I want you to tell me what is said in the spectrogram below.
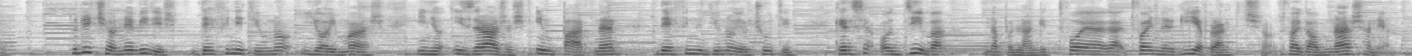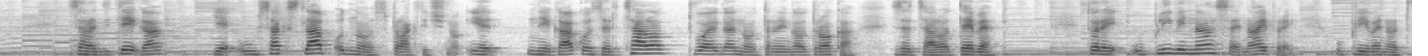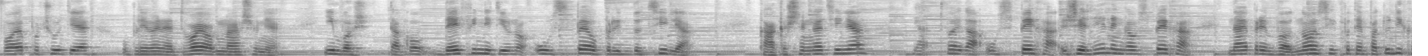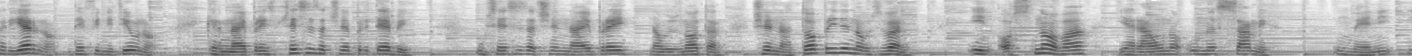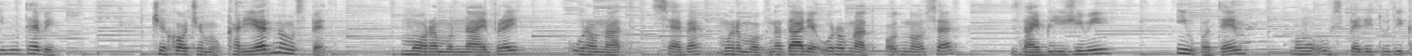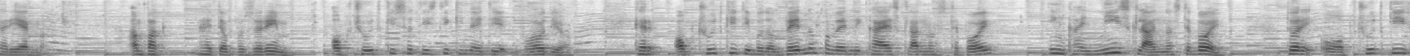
Tudi če jo ne vidiš, definitivno jo imaš in jo izražaš, in partner definitivno jo čuti, ker se odziva na podlagi tvojega, tvoje energije, praktično tvojega obnašanja. Zaradi tega je vsak slab odnos praktično nekako zrcalo tvojega notranjega otroka, zrcalo tebe. Torej, vplivaj na sebe najprej, vplivaj na tvoje počutje, vplivaj na tvoje obnašanje in boš tako definitivno uspel priti do cilja. Kakšnega cilja? Ja, tvojega uspeha, želenega uspeha, najprej v odnosih, potem pa tudi karjerno, definitivno. Ker najprej vse se začne pri tebi, vse se začne najprej na vznoter, še na to pride na vzven. In osnova je ravno v nas samih, v meni in v tebi. Če hočemo karjerno uspeti, moramo najprej uravnati sebe, moramo nadalje uravnati odnose z najbližjimi in potem bomo uspeli tudi karjerno. Ampak naj te opozorim, občutki so tisti, ki naj te vodijo ker občutki ti bodo vedno povedali, kaj je skladno s teboj in kaj ni skladno s teboj. Torej, o občutkih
